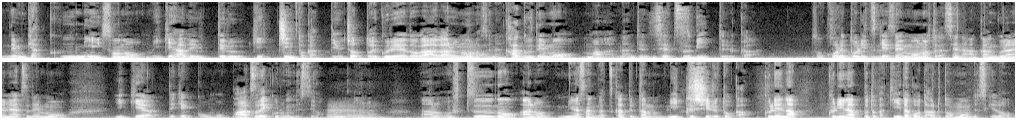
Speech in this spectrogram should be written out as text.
でも逆にその IKEA で売ってるキッチンとかっていうちょっとグレードが上がるものですよね、うん。家具でもまあなんていうの設備というかこれ取り付け専門の人がせなあかんぐらいのやつでも IKEA って結構もうパーツで来るんですよ、うん。あのあの普通のあの皆さんが使ってる多分リクシルとかクレナップクリナップとか聞いたことあると思うんですけど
